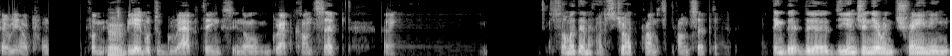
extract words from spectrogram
very helpful for me mm. to be able to grab things, you know, grab concept. Uh, some of them abstract concept. I think the, the, the engineering training,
